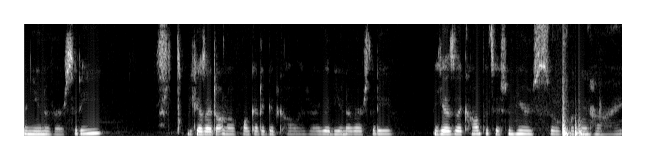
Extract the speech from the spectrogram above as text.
and university because I don't know if I'll get a good college or a good university because the competition here is so fucking high.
